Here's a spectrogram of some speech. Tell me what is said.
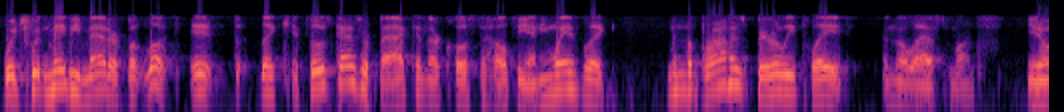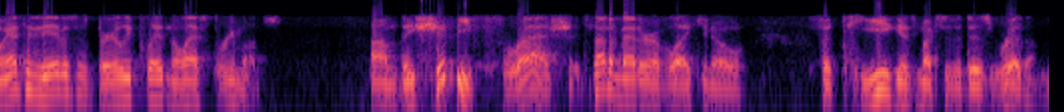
which would maybe matter. But look, it like if those guys are back and they're close to healthy anyways, like I mean, LeBron has barely played in the last month. You know, Anthony Davis has barely played in the last three months. Um, they should be fresh. It's not a matter of like you know fatigue as much as it is rhythm.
